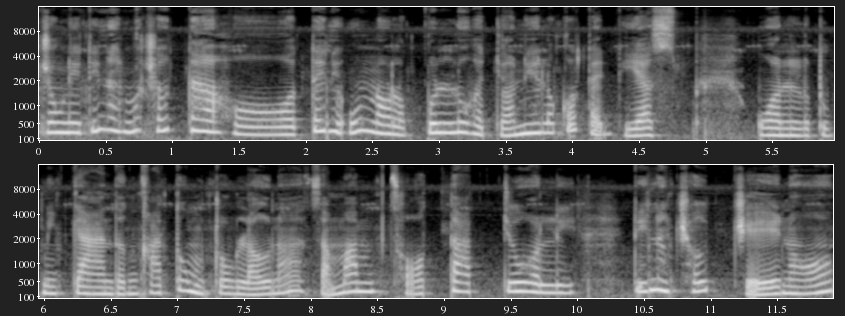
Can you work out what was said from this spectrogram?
trong lấy tính năng mất cháu ta hò tên thì uống nó là bơ lô hả cho nên nó có tại địa quan à, là tụi mình càng từng khá tụi một trâu lỡ nó. Sợ mâm chó ta cho lấy tính năng cháu trẻ nó.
